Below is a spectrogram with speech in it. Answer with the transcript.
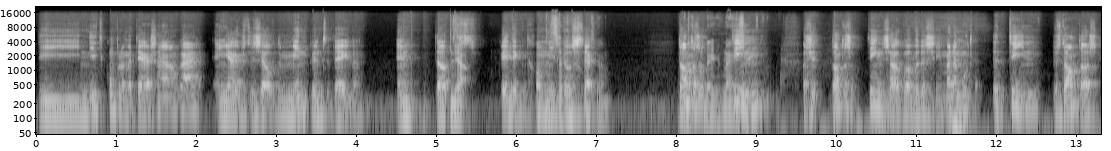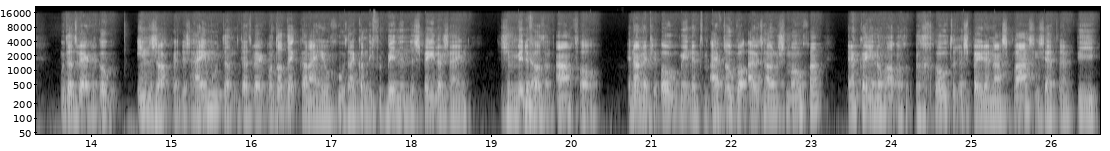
die niet complementair zijn aan elkaar en juist dezelfde minpunten delen. En dat Ja. vind ik gewoon niet heel sterk. Dantas op ben ik het mee eens. 10, als je Dantas op 10 zou ik wel willen zien, maar dan moet de 10, dus Dantas, moet daadwerkelijk ook inzakken. Dus hij moet dan daadwerkelijk, want dat kan hij heel goed. Hij kan die verbindende speler zijn tussen middenveld en aanval. En dan heb je ook minder, hij heeft ook wel uithoudingsvermogen. En dan kan je nog wel een, een grotere speler naast Klaasie zetten, die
